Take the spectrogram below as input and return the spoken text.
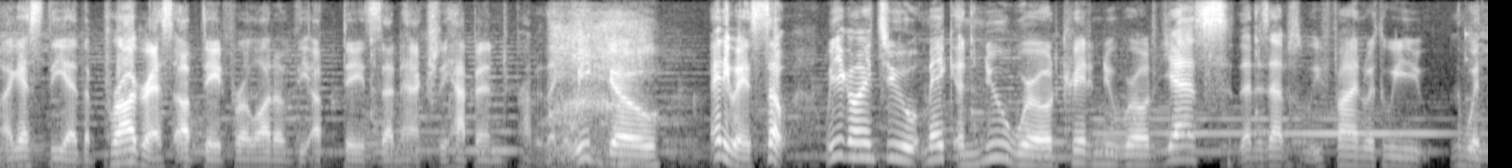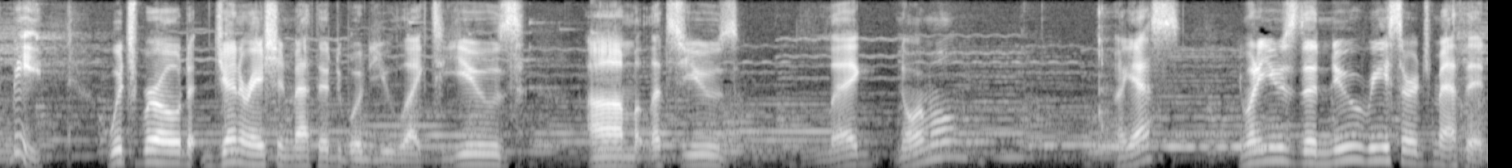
I guess the uh, the progress update for a lot of the updates that actually happened probably like a week ago. Anyways, so we are going to make a new world, create a new world. Yes, that is absolutely fine with we with me. Which world generation method would you like to use? Um, let's use leg normal. I guess. You want to use the new research method?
